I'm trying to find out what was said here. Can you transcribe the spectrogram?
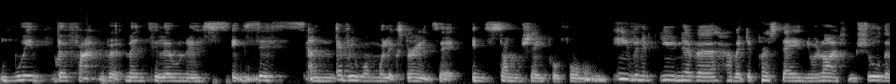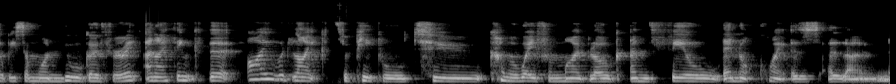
with the fact that mental illness exists and everyone will experience it in some shape or form. Even if you never have a depressed day in your life i'm sure there'll be someone who will go through it. And i think that i would like for people to come away from my blog and feel they're not quite as alone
